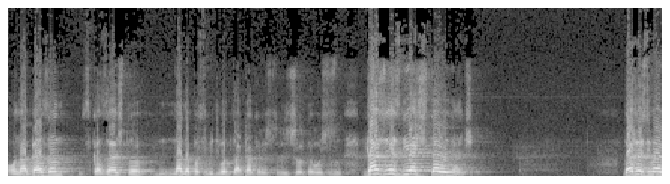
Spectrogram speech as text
он обязан сказать, что надо поступить вот так, как решил, решил это высший суд. Даже если я считаю иначе. Даже если мое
